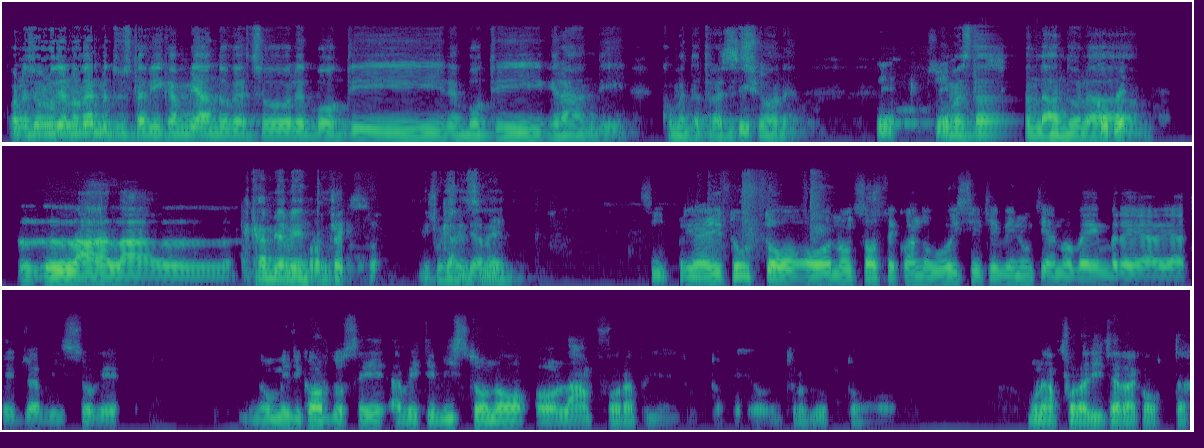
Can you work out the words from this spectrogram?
Quando siamo venuti a novembre tu stavi cambiando verso le botti, le botti grandi, come da tradizione. Sì, sì. Come sta andando la- Come- La- la- il cambiamento? il processo, Il il processo cambiamento. Sì, prima di tutto, oh, non so se quando voi siete venuti a novembre avevate già visto che, non mi ricordo se avete visto o no oh, l'anfora prima di tutto, che ho introdotto un'anfora di terracotta.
